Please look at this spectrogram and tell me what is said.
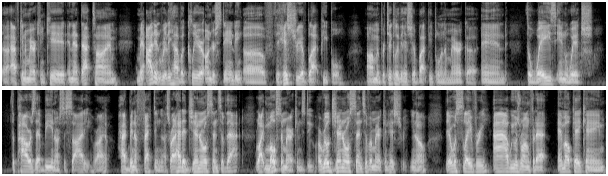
uh, African American kid, and at that time, man, I didn't really have a clear understanding of the history of Black people, um, and particularly the history of Black people in America, and the ways in which the powers that be in our society, right, had been affecting us, right? I had a general sense of that, like most Americans do, a real general sense of American history, you know? There was slavery. Ah, we was wrong for that. MLK came,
